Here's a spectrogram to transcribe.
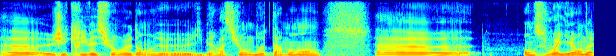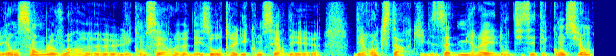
Euh, j'écrivais sur eux dans euh, Libération notamment. Euh, on se voyait, on allait ensemble voir les concerts des autres et les concerts des, des rockstars qu'ils admiraient, dont ils étaient conscients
